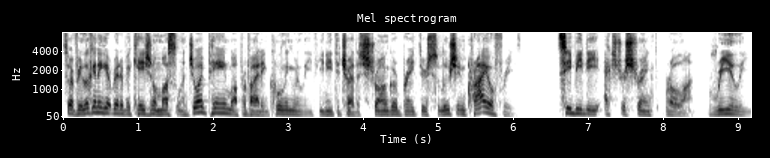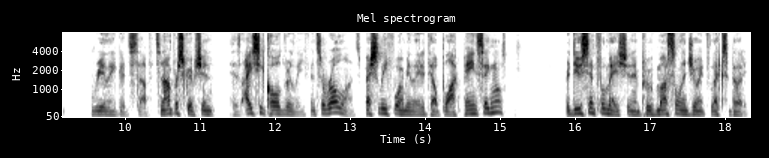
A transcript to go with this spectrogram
So if you're looking to get rid of occasional muscle and joint pain while providing cooling relief, you need to try the stronger breakthrough solution, Cryo Freeze CBD Extra Strength Roll On. Really, really good stuff. It's non prescription, it has icy cold relief. It's a roll on, specially formulated to help block pain signals reduce inflammation, improve muscle and joint flexibility.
